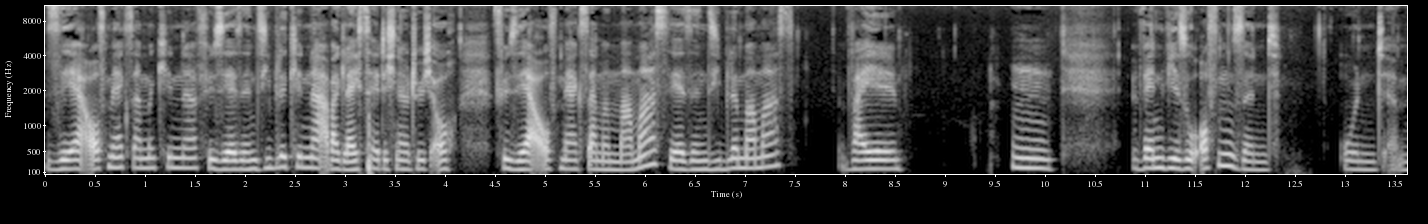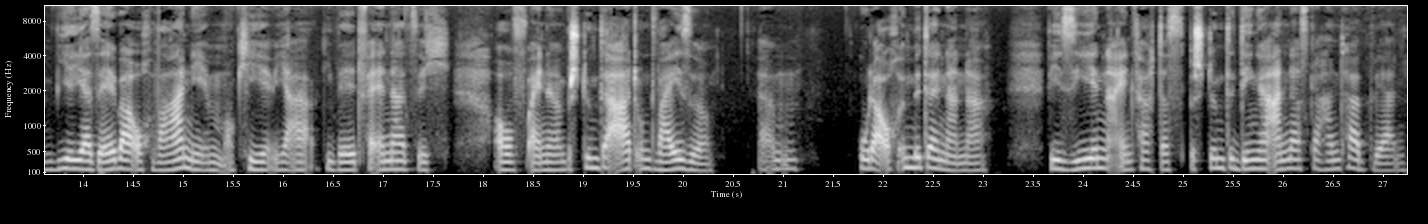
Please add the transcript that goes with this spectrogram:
sehr aufmerksame Kinder, für sehr sensible Kinder, aber gleichzeitig natürlich auch für sehr aufmerksame Mamas, sehr sensible Mamas, weil mh, hm, wenn wir so offen sind und ähm, wir ja selber auch wahrnehmen, okay, ja, die Welt verändert sich auf eine bestimmte Art und Weise. Ähm, oder auch im Miteinander. Wir sehen einfach, dass bestimmte Dinge anders gehandhabt werden.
